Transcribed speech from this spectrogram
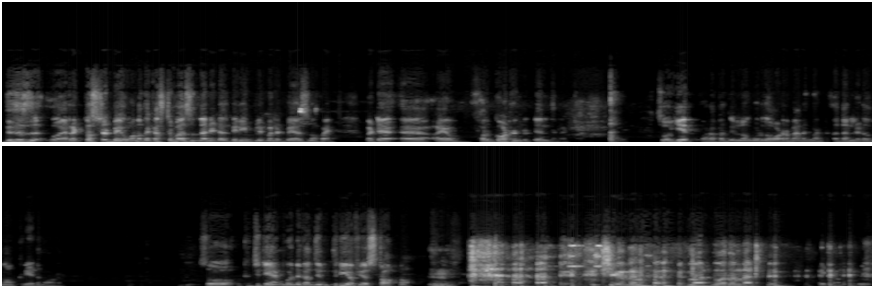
This is uh, requested by one of the customers and then it has been implemented by us now. Fine. But uh, uh, I have forgotten to tell that. So here, what happens? You'll now go to the order management and then let us now create an order. So, Kichiti, I'm going to consume three of your stock now. sure, Not more than that. I can't create it.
